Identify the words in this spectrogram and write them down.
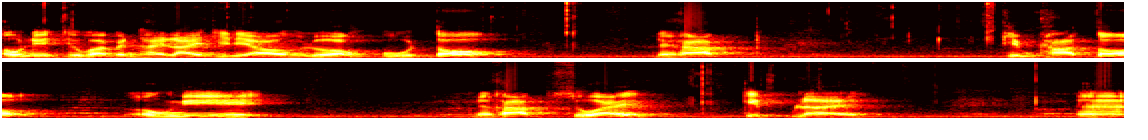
องค์นี้ถือว่าเป็นไฮไลท์ทีเดียวหลวงปู่โต๊ะนะครับ พิมพ์ขาโต๊ะองค์นี้นะครับ สวยกิ๊บเลยนะฮะ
